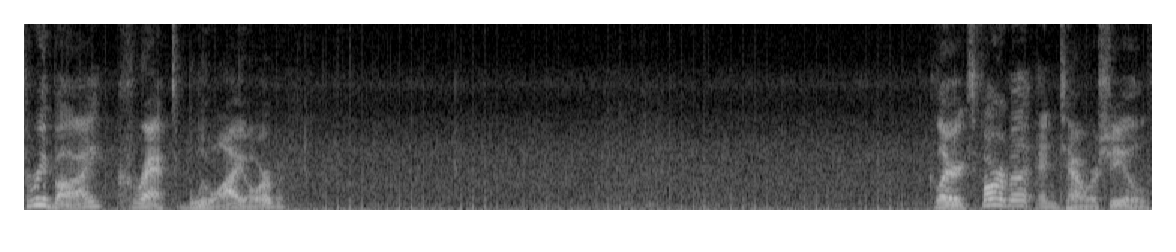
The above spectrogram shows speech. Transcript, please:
Three by cracked blue eye orb. Cleric's Parma and Tower Shield.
